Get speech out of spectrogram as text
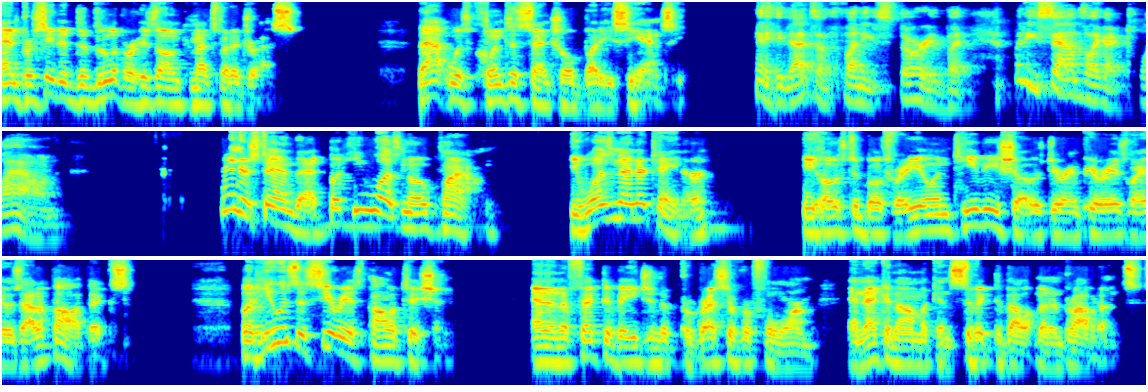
and proceeded to deliver his own commencement address. That was quintessential Buddy Cianci. Hey, that's a funny story, but but he sounds like a clown. I understand that, but he was no clown. He was an entertainer. He hosted both radio and TV shows during periods when he was out of politics. But he was a serious politician and an effective agent of progressive reform and economic and civic development in Providence.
